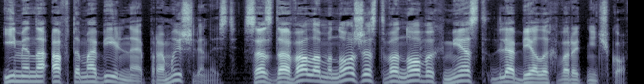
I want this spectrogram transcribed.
именно автомобильная промышленность создавала множество новых мест для белых воротничков.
